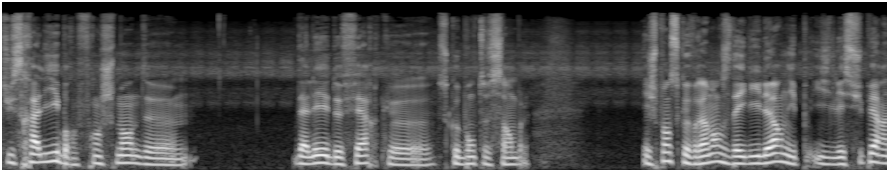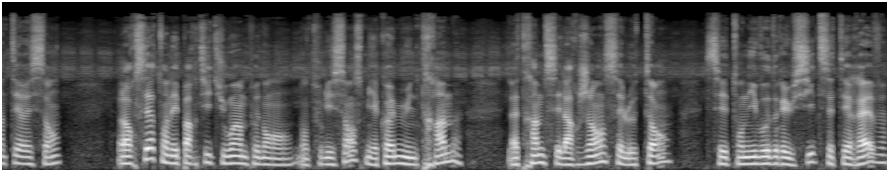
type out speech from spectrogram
tu seras libre, franchement, d'aller et de faire que ce que bon te semble. Et je pense que vraiment ce daily learn, il, est super intéressant. Alors certes, on est parti, tu vois, un peu dans, dans tous les sens, mais il y a quand même une trame. La trame, c'est l'argent, c'est le temps, c'est ton niveau de réussite, c'est tes rêves.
